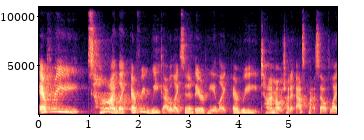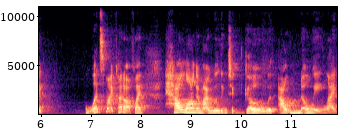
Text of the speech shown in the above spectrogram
every time, like every week, I would like sit in therapy, and like every time I would try to ask myself, like, what's my cutoff? Like, how long am I willing to go without knowing, like,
